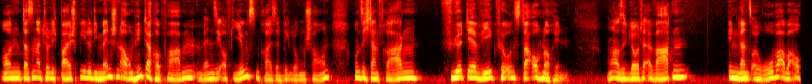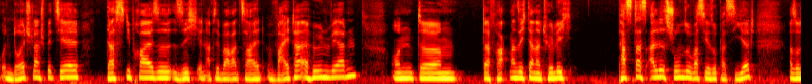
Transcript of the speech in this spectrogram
Und das sind natürlich Beispiele, die Menschen auch im Hinterkopf haben, wenn sie auf die jüngsten Preisentwicklungen schauen und sich dann fragen, führt der Weg für uns da auch noch hin? Also die Leute erwarten in ganz Europa, aber auch in Deutschland speziell, dass die Preise sich in absehbarer Zeit weiter erhöhen werden. Und ähm, da fragt man sich dann natürlich, passt das alles schon so, was hier so passiert? Also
